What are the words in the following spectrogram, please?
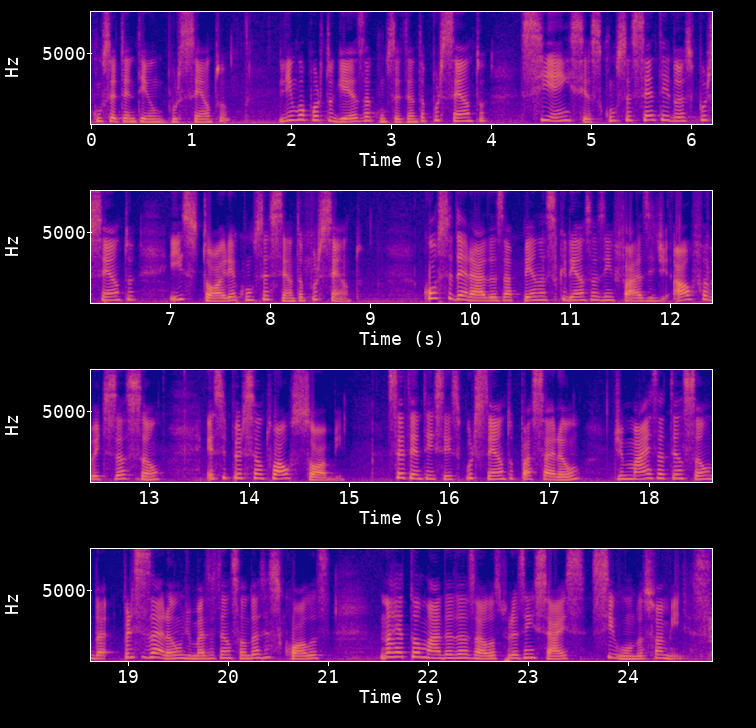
com 71%, língua portuguesa, com 70%, ciências, com 62% e história, com 60%. Consideradas apenas crianças em fase de alfabetização, esse percentual sobe. 76% passarão de mais atenção da, precisarão de mais atenção das escolas na retomada das aulas presenciais, segundo as famílias.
